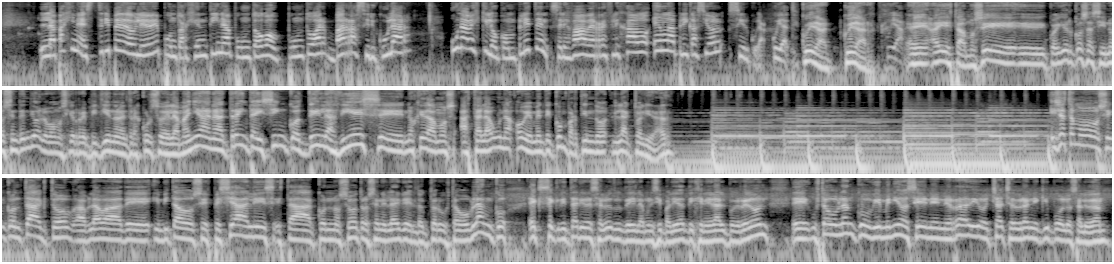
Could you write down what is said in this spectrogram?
La página es www.argentina.gov.ar barra circular. Una vez que lo completen, se les va a ver reflejado en la aplicación circular. Cuídate. Cuidar, cuidar. Cuidar. Eh, ahí estamos. eh, eh, cualquier cosa, si no se entendió, lo vamos a ir repitiendo en el transcurso de la mañana. 35 de las 10. eh, nos quedamos hasta la una, obviamente compartiendo la actualidad. Y ya estamos en contacto, hablaba de invitados especiales, está con nosotros en el aire el doctor Gustavo Blanco, ex secretario de salud de la Municipalidad de General Pueyrredón. Eh, Gustavo Blanco, bienvenido a CNN Radio, Chacha Durán y equipo los saludan.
